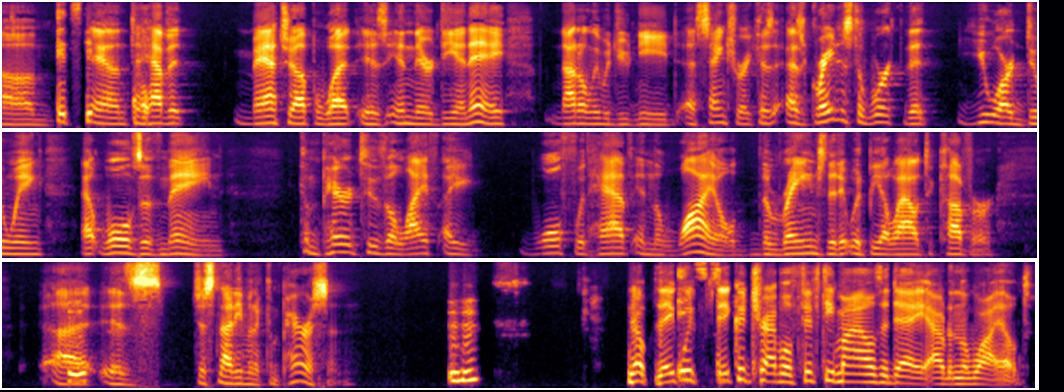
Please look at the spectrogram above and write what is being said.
Um, it's and to have it match up what is in their DNA. Not only would you need a sanctuary, because as great as the work that you are doing at Wolves of Maine, compared to the life a wolf would have in the wild, the range that it would be allowed to cover, uh, mm-hmm. is just not even a comparison. Mm-hmm. Nope, they would they could travel 50 miles a day out in the wild.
